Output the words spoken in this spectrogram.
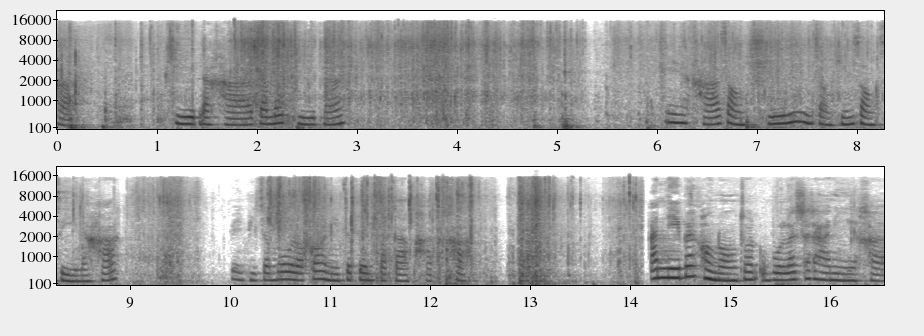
ค่ะ พีทนะคะจัมโบ้พีทนะ นี่นะคะสองชิ้นสองชิ้นสองสีนะคะ เป็นพีจัมโบ้แล้วก็อันนี้จะเป็นปากกาพัดค่ะ อันนี้เป็นของน้องจังหวัดอุบลราชธานีค่ะ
